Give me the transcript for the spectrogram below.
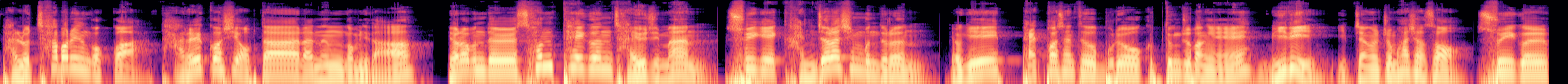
발로 차버리는 것과 다를 것이 없다라는 겁니다. 여러분들 선택은 자유지만 수익에 간절하신 분들은 여기 100% 무료 급등 주방에 미리 입장을 좀 하셔서 수익을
